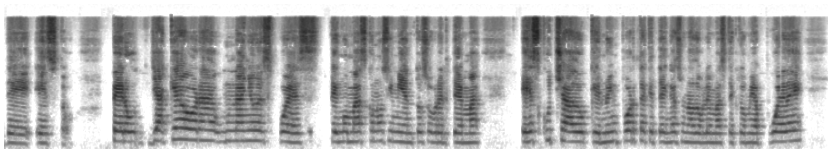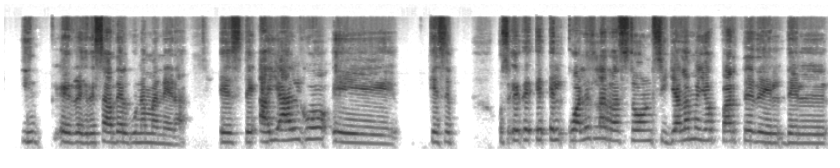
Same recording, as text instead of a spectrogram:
de esto. Pero ya que ahora, un año después, tengo más conocimiento sobre el tema, he escuchado que no importa que tengas una doble mastectomía, puede eh, regresar de alguna manera. Este, hay algo eh, que se... el, ¿Cuál es la razón? Si ya la mayor parte del, del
